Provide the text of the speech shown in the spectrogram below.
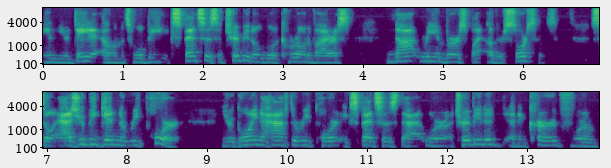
in your data elements will be expenses attributable to coronavirus not reimbursed by other sources. So as you begin to report, you're going to have to report expenses that were attributed and incurred from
